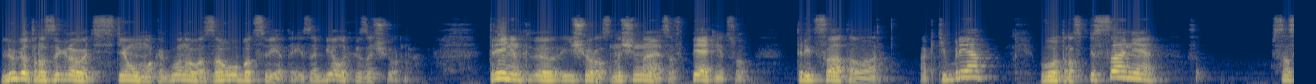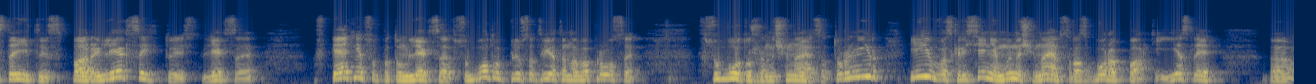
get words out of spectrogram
любят разыгрывать систему Макагонова за оба цвета, и за белых, и за черных. Тренинг, э, еще раз, начинается в пятницу 30 октября. Вот расписание. Состоит из пары лекций. То есть лекция в пятницу, потом лекция в субботу, плюс ответы на вопросы. В субботу уже начинается турнир. И в воскресенье мы начинаем с разбора партий. Если э,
